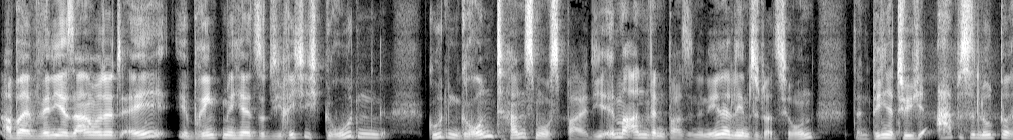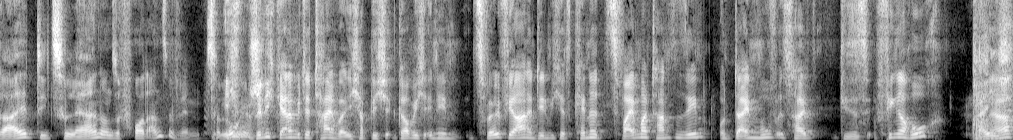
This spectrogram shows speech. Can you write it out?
aber wenn ihr sagen würdet, ey, ihr bringt mir hier so die richtig guten, guten Grundtanzmoves bei, die immer anwendbar sind in jeder Lebenssituation, dann bin ich natürlich absolut bereit, die zu lernen und sofort anzuwenden. Ja Ich, will ich gerne mit dir teilen, weil ich habe dich, glaube ich, in den zwölf Jahren, in denen ich jetzt kenne, zweimal tanzen sehen und dein Move ist halt dieses Finger hoch. Ja,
